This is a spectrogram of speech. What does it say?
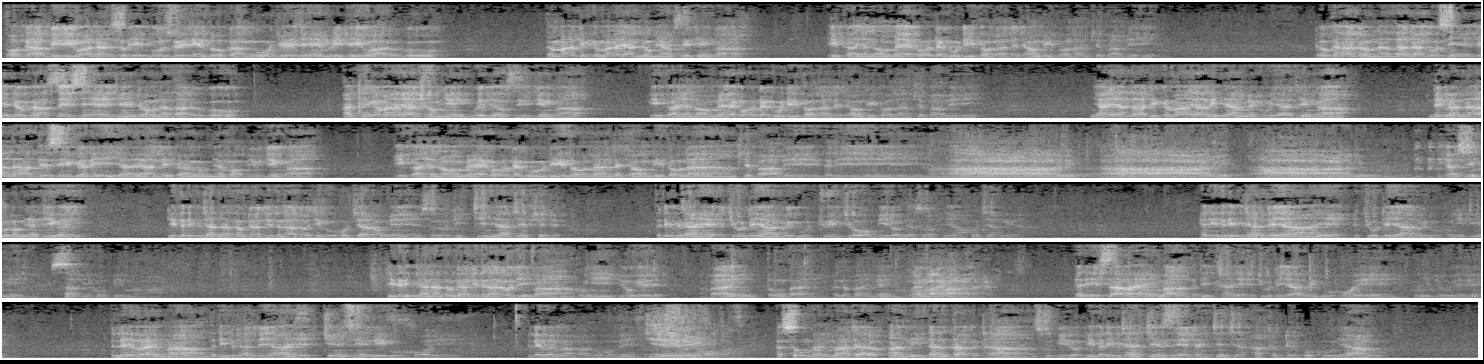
တောကပိရိဝနဆုရိပ်ပူဆွေးခြင်းတောကငိုကြွေးခြင်းပရိထေဝတို့ကိုဓမ္မတိကမယလွန်မြောက်စေခြင်းကဧကယနောမေကောတခုတိသောလံတကြောင်တိသောလံဖြစ်ပါ၏ဒုက္ခဒေါမနတဏကိုဆင်းရဲခြင်းဒုက္ခစိတ်ဆင်းရဲခြင်းဒေါမနတတို့ကို အထင်ကမရာခြုံငိမ့်ဝေပြောစီခြင်းကဧကာယနောမေကိုတကုတိတော်လံတကြောင်းဒီတော်လံဖြစ်ပါ၏ညာယန္တာဓိကမယာရိယမေကုယာခြင်းကနိဗ္ဗာန်သာသစ္စိကရိယာယနိဗ္ဗာန်ကိုမျက်မှောက်ပြုခြင်းကဧကယနောမေကိုတကူဒီတော်လံတကြောင်ဒီတော်လံဖြစ်ပါပေတည်းသာဓုသာဓု သာဓုရရှင်ကိုလိုမြတ်ကြီးကဒီတတိပဋ္ဌာန်သုတ်တံဒေသနာတော်ကြီးကိုဟောကြားတော်မင်းဆိုတော့ဒီကြီးညာချက်ဖြစ်တဲ့တတိပဋ္ဌာန်ရဲ့အကျိုးတရားတွေကိုကြွေးကြော်ပြီးတော့မြတ်စွာဘုရားဟောကြားခဲ့တာအဲ့ဒီတတိပဋ္ဌာန်တရားရဲ့အကျိုးတရားတွေကိုဘုန်းကြီးဒီနေ့စပြီးဟောပေးမှာပါဒီတတိပဋ္ဌာန်သုတ်တံဒေသနာတော်ကြီးမှာဘုန်းကြီးပြောခဲ့တဲ့အ ပိုင်း၃ပိုင်းဘယ်နှပိုင်းလဲ၃ပိုင်းပါအဲ့ဒီအစာပိုင်းမှာတတိပဋ္ဌာန်ရဲ့အကျိုးတရားတွေကိုဟောတယ်ဘုန်းကြီးပြောခဲ့တယ်အလယ်ပိုင်းမှာတတိပဋ္ဌာန်တရားရဲ့ကျင့်စဉ်တွေကိုဟောတယ်အလယ်ပိုင်းမှာဘာလို့ဟောလဲကျင့်စဉ်တွေဟောပါအဆုံးပိုင်းမှာကြတော့အာနိတန္တကထာဆိုပြီးတော့ဒီတတိပဋ္ဌာန်ကျင့်စဉ်အတိုင်းကျင့်ကြံအားထုတ်တဲ့ပုဂ္ဂိုလ်များကို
